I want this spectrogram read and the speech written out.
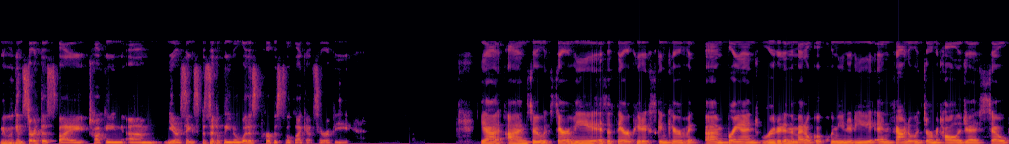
maybe we can start this by talking um, you know saying specifically you know what does purpose look like at CeraVe yeah, um, so CeraVe is a therapeutic skincare um, brand rooted in the medical community and founded with dermatologists. So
